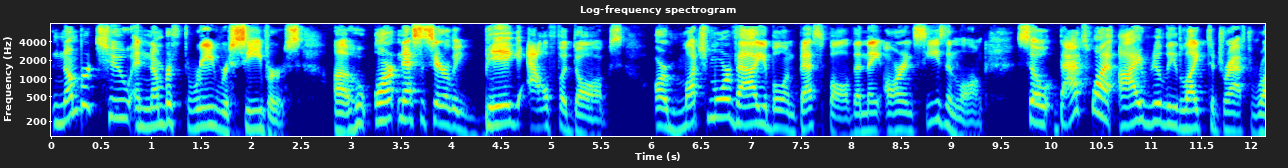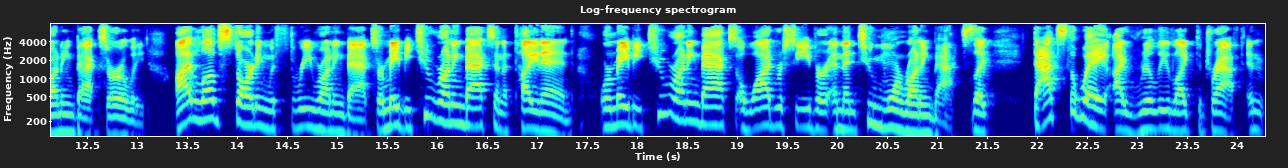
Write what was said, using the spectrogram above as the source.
number 2 and number 3 receivers uh, who aren't necessarily big alpha dogs are much more valuable in best ball than they are in season long. So that's why I really like to draft running backs early. I love starting with three running backs, or maybe two running backs and a tight end, or maybe two running backs, a wide receiver, and then two more running backs. Like That's the way I really like to draft. And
